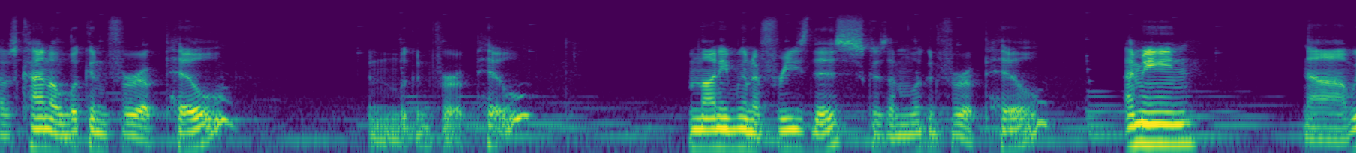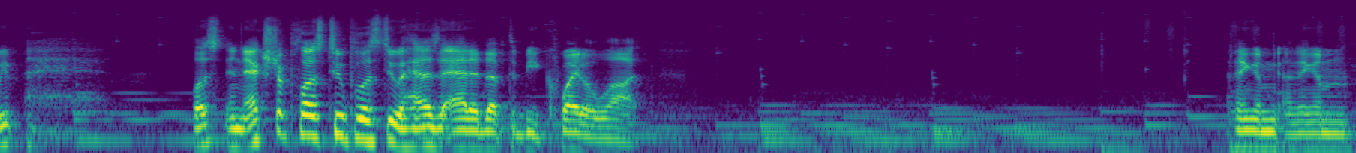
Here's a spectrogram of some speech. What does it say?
I was kind of looking for a pill. Been looking for a pill. I'm not even gonna freeze this because I'm looking for a pill. I mean, nah, we Plus, an extra plus two plus two has added up to be quite a lot. I think I'm, I think I'm...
